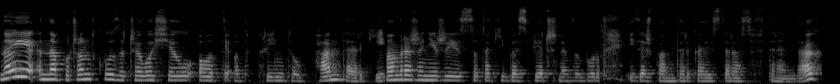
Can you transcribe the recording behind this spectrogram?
No i na początku zaczęło się od, od printu panterki. Mam wrażenie, że jest to taki bezpieczny wybór i też panterka jest teraz w trendach.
